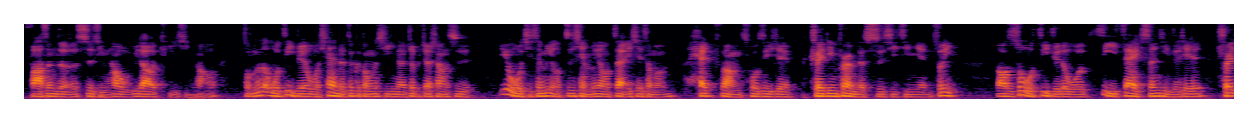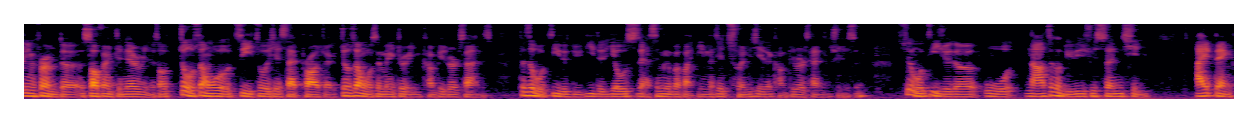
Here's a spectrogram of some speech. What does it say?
发生的事情，还有我遇到的题型。好，总之我自己觉得我现在的这个东西呢，就比较像是，因为我其实没有之前没有在一些什么 hedge fund 或是一些 trading firm 的实习经验，所以。老实说，我自己觉得我自己在申请这些 trading firm 的 software engineering 的时候，就算我有自己做一些 side project，就算我是 major in computer science，但是我自己的履历的优势还是没有办法赢那些纯写的 computer science 学生。所以我自己觉得，我拿这个履历去申请 iBank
